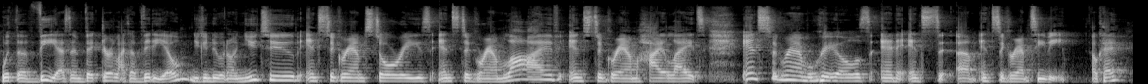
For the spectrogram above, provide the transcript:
with a V as in Victor, like a video. You can do it on YouTube, Instagram stories, Instagram live, Instagram highlights, Instagram reels, and um, Instagram TV. Okay.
